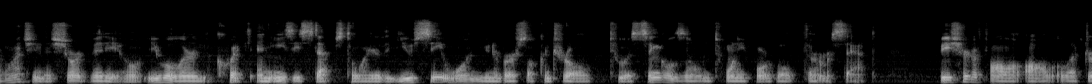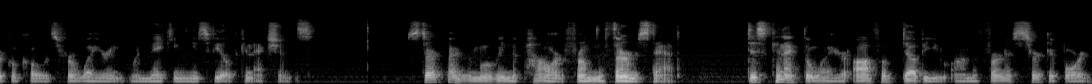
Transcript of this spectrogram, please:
watching this short video, you will learn the quick and easy steps to wire the UC1 universal control to a single zone 24 volt thermostat. Be sure to follow all electrical codes for wiring when making these field connections. Start by removing the power from the thermostat. Disconnect the wire off of W on the furnace circuit board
